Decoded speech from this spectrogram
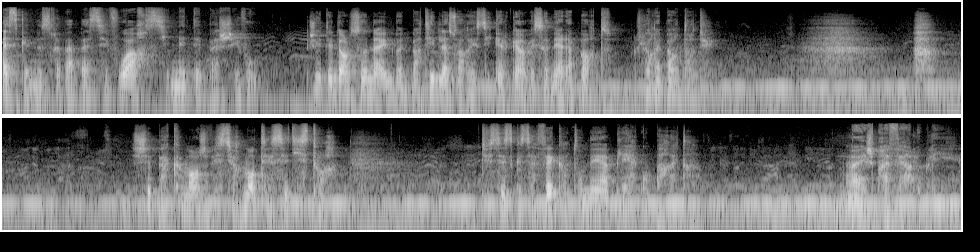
Est-ce qu'elle ne serait pas passée voir s'il n'était pas chez vous? J'étais dans le sauna une bonne partie de la soirée. Si quelqu'un avait sonné à la porte, je l'aurais pas entendu. Je sais pas comment je vais surmonter cette histoire. Tu sais ce que ça fait quand on est appelé à comparaître. Ouais, je préfère l'oublier.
